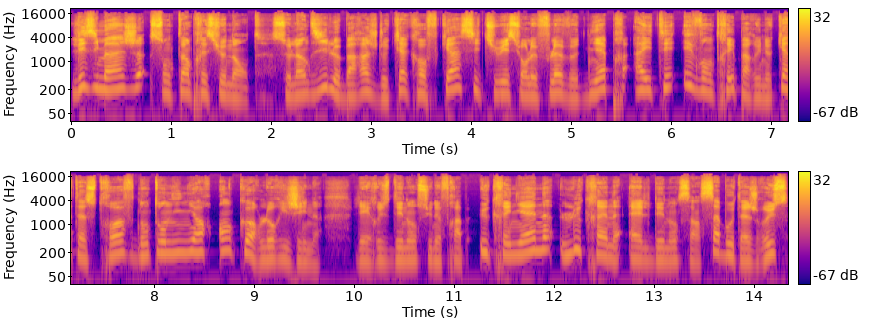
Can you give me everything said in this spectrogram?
les images sont impressionnantes. Ce lundi, le barrage de Kakrovka, situé sur le fleuve Dniepr, a été éventré par une catastrophe dont on ignore encore l'origine. Les Russes dénoncent une frappe ukrainienne, l'Ukraine, elle, dénonce un sabotage russe.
